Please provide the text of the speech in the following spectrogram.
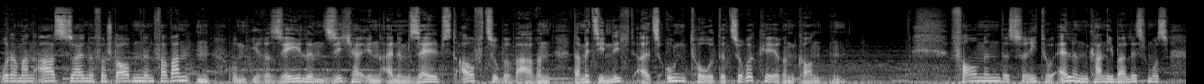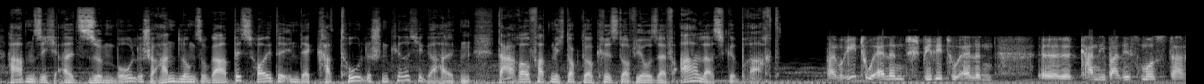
Oder man aß seine verstorbenen Verwandten, um ihre Seelen sicher in einem selbst aufzubewahren, damit sie nicht als Untote zurückkehren konnten. Formen des rituellen Kannibalismus haben sich als symbolische Handlung sogar bis heute in der katholischen Kirche gehalten. Darauf hat mich Dr. Christoph Josef Ahlers gebracht. Beim rituellen, spirituellen äh, Kannibalismus, da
